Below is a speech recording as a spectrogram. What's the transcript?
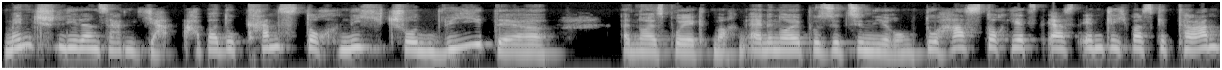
Menschen, die dann sagen, ja, aber du kannst doch nicht schon wieder ein neues Projekt machen, eine neue Positionierung. Du hast doch jetzt erst endlich was getan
